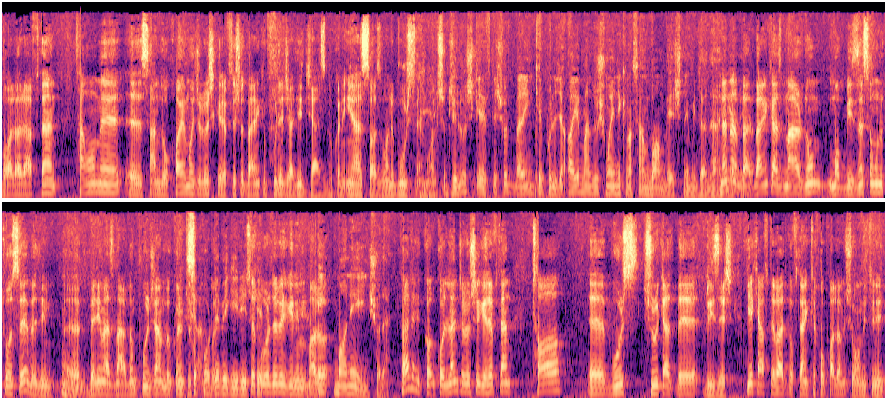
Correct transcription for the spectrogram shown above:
بالا رفتن. تمام صندوق های ما جلوش گرفته شد برای اینکه پول جدید جذب کنه این از سازمان بورس اعمال شد. جلوش گرفته شد برای اینکه پول جدید. آیا منظور شما اینه که مثلا وام بهش نمیدادن؟ نه نه برای اینکه از مردم ما بیزنسمون رو توسعه بدیم. بریم از مردم پول جمع بکنیم تو سپرده بگیرید سپرده بگیریم حالا مانع این شدن. بله کلا جلوش گرفتن تا بورس شروع کرد به ریزش. یک هفته بعد گفتن که خب حالا شما میتونید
